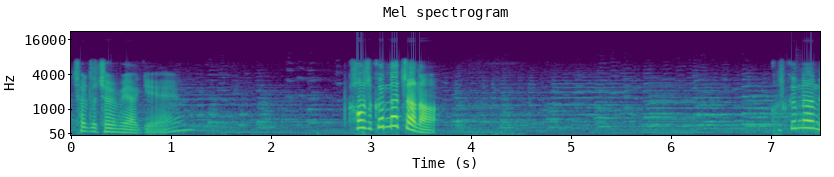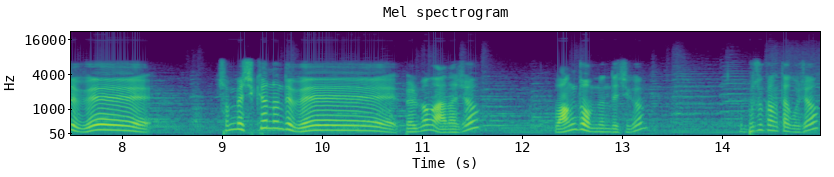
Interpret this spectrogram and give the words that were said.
철도 철미하기에. 카오스 끝났잖아. 카오스 끝났는데 왜 전멸시켰는데 왜 멸망을 안 하죠? 왕도 없는데 지금? 무슨 깡따구죠?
